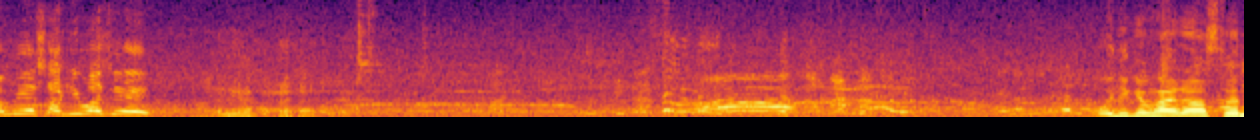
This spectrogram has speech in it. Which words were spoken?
আমি সাকিব আছে। ওইদিকে ভাইরা আছেন।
